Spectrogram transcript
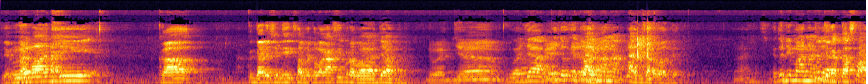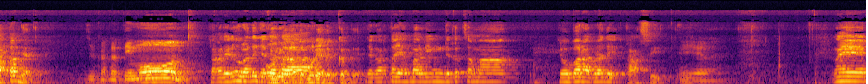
ya Belum mandi. ke dari sini sampai ke lokasi berapa jam Dua jam. Dua jam. Oke, Itu- itu di mana? lancar banget ya Lancar. Itu di mana? itu? Jakarta Selatan ya Jakarta Timur. Jakarta itu berarti oh Jakarta. Jakarta Timur ya deket ya Jakarta yang paling deket sama Jawa Barat berarti. kasih Iya. Naik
